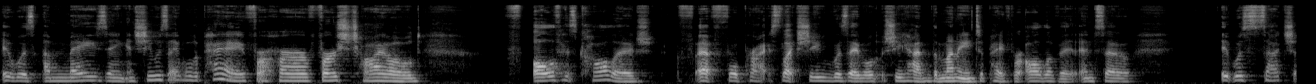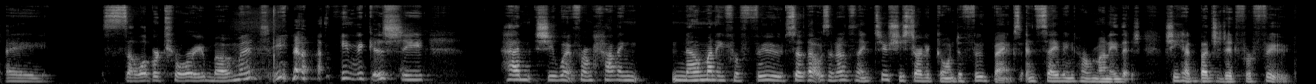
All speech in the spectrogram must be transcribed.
it was amazing. And she was able to pay for her first child all of his college at full price. Like she was able, she had the money to pay for all of it. And so it was such a celebratory moment, you know, I mean, because she had she went from having no money for food. So that was another thing too. She started going to food banks and saving her money that she had budgeted for food.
